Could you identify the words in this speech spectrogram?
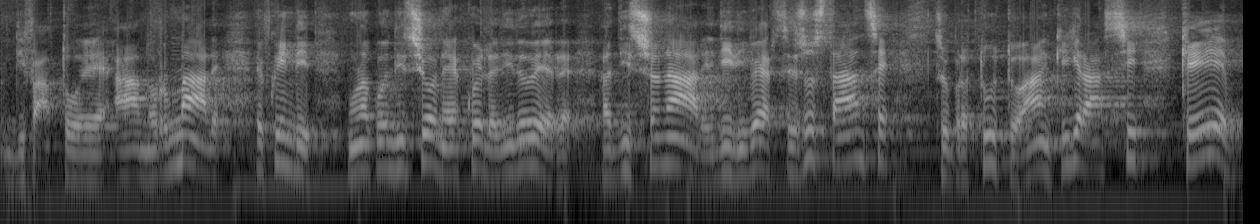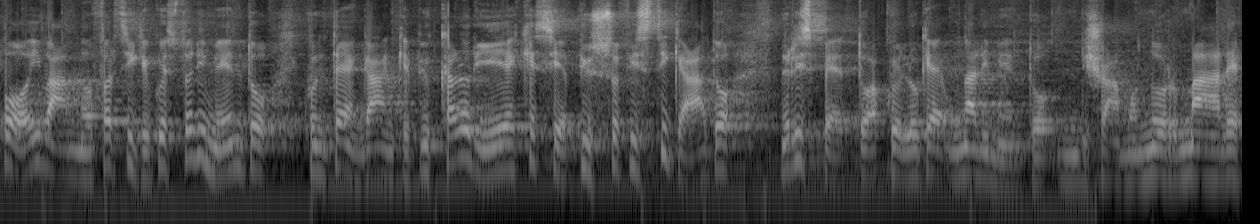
di fatto è anormale e quindi una condizione è quella di dover addizionare di diverse sostanze, soprattutto anche i grassi, che poi vanno a far sì che questo alimento contenga anche più calorie e che sia più sofisticato rispetto a quello che è un alimento diciamo normale.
